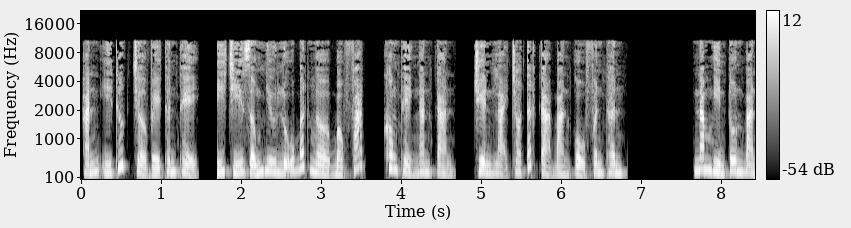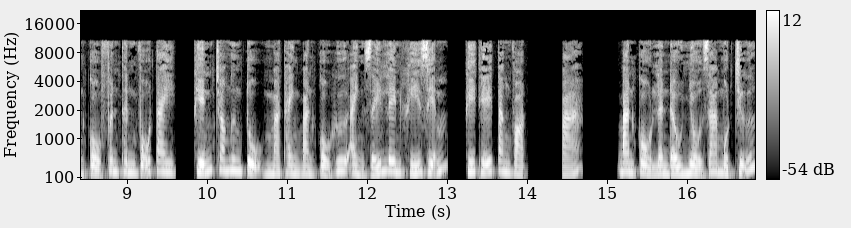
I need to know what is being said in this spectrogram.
hắn ý thức trở về thân thể, ý chí giống như lũ bất ngờ bộc phát, không thể ngăn cản, truyền lại cho tất cả bàn cổ phân thân năm nghìn tôn bàn cổ phân thân vỗ tay, khiến cho ngưng tụ mà thành bàn cổ hư ảnh giấy lên khí diễm, khí thế tăng vọt. Quá bàn cổ lần đầu nhổ ra một chữ,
